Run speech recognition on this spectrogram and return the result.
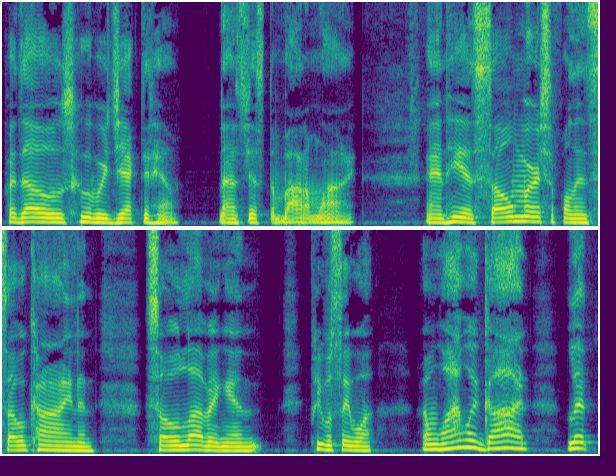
for those who rejected him. That's just the bottom line. And he is so merciful and so kind and so loving. And people say, well, and why would God let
